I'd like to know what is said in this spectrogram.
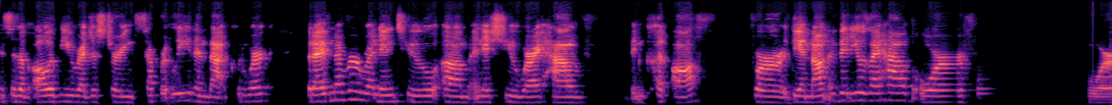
instead of all of you registering separately, then that could work. But I've never run into um, an issue where I have been cut off for the amount of videos I have or for,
